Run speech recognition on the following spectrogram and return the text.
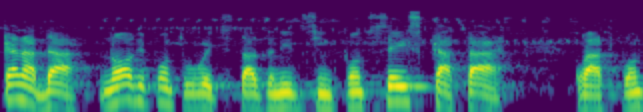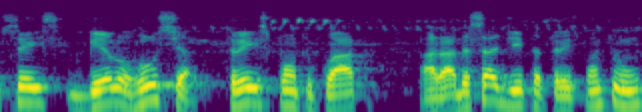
Canadá 9,8%, Estados Unidos 5,6%, Catar 4,6%, Bielorrússia 3,4%, Arábia Saudita 3,1%,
